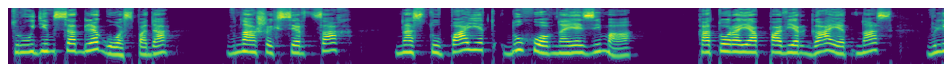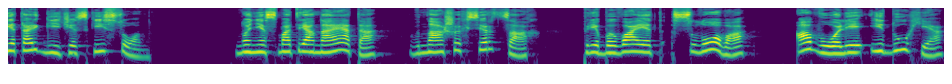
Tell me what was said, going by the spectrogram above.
трудимся для Господа – в наших сердцах наступает духовная зима, которая повергает нас в летаргический сон. Но несмотря на это, в наших сердцах пребывает Слово о воле и духе,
